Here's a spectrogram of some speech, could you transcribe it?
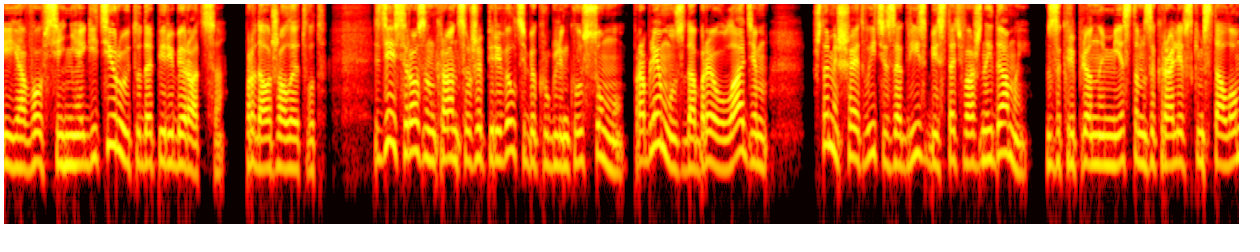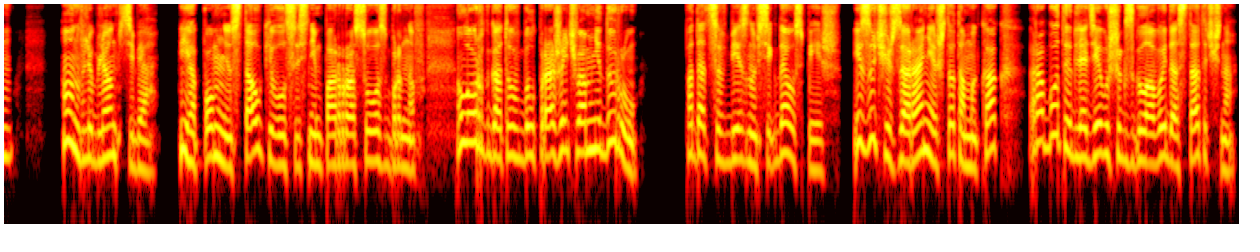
И я вовсе не агитирую туда перебираться, продолжал Эдвуд. Здесь Розенкранц уже перевел тебе кругленькую сумму. Проблему с Добре уладим. Что мешает выйти за Грисби и стать важной дамой? Закрепленным местом за королевским столом? Он влюблен в тебя. Я помню, сталкивался с ним пару раз у Осборнов. Лорд готов был прожечь во мне дыру. Податься в бездну всегда успеешь. Изучишь заранее, что там и как. Работы для девушек с головой достаточно.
